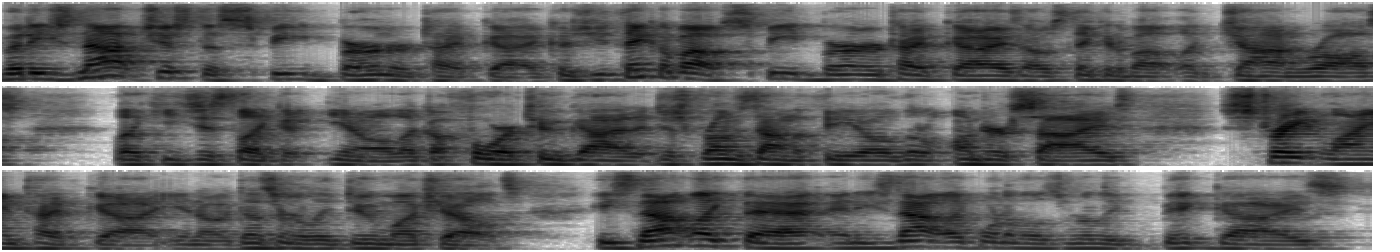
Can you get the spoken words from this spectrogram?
But he's not just a speed burner type guy. Because you think about speed burner type guys, I was thinking about like John Ross, like he's just like a you know like a four-two guy that just runs down the field, a little undersized, straight line type guy. You know, it doesn't really do much else. He's not like that, and he's not like one of those really big guys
